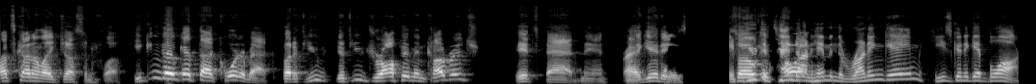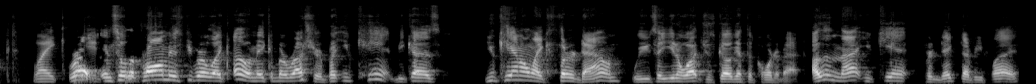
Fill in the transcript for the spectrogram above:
That's kind of like Justin Flowe. He can go get that quarterback, but if you if you drop him in coverage, it's bad, man. Right. Like it is. If so you depend on him in the running game, he's going to get blocked. Like right. It, and so the problem is people are like, "Oh, make him a rusher," but you can't because you can't on like third down where you say, "You know what? Just go get the quarterback." Other than that, you can't predict every play.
